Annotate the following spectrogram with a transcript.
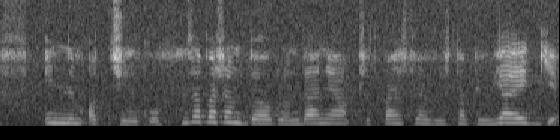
w innym odcinku. Zapraszam do oglądania. Przed Państwem wystąpił Jajek G.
